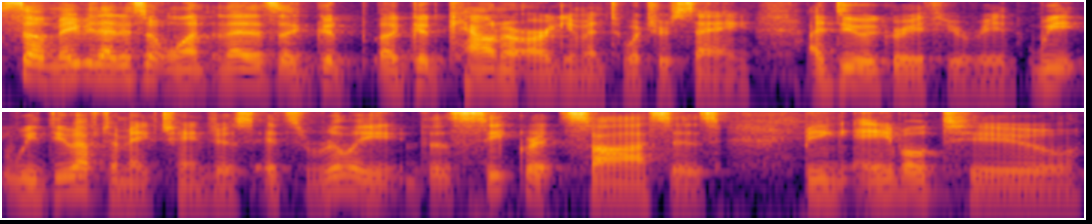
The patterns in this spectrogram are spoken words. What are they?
So maybe that isn't one that is a good a good counter argument to what you're saying. I do agree with you, Reed. We we do have to make changes. It's really the secret sauce is being able to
